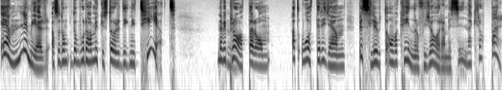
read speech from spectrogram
ännu mer, alltså de, de borde ha mycket större dignitet när vi mm. pratar om att återigen besluta om vad kvinnor får göra med sina kroppar.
